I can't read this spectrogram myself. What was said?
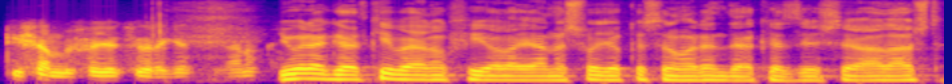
Kis Ambrus vagyok, jó reggelt kívánok! Jó reggelt kívánok, Fiala János vagyok, köszönöm a rendelkezésre állást.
